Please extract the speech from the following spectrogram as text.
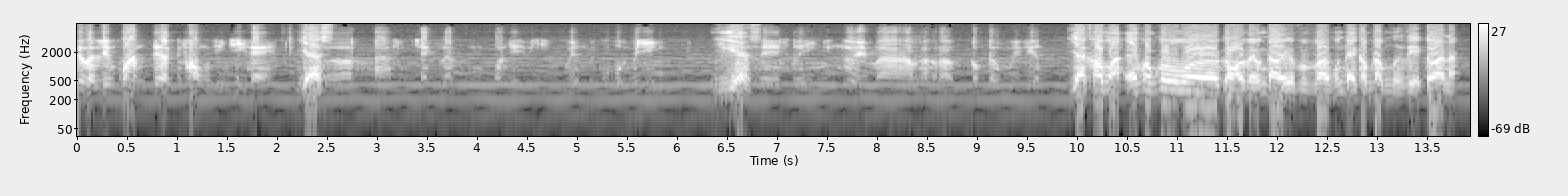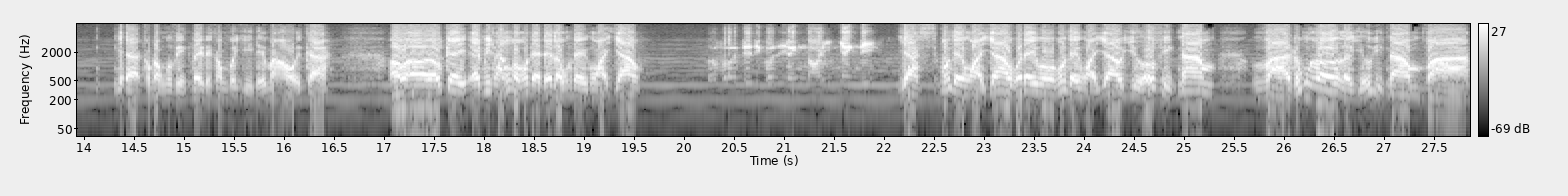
tức là liên quan tức là cái phòng chính trị này Yes, ờ, là phụ trách là quan hệ với chính quyền với quốc hội Mỹ yes. về với những người mà, mà, mà cộng đồng người Việt Dạ không ạ, em không có ờ, gọi về vấn đề về vấn đề cộng đồng người Việt đâu anh ạ. Dạ, cộng đồng người Việt đây thì không có gì để mà hỏi cả. Ờ, ờ, ok, em đi thẳng vào vấn đề đây là vấn đề ngoại giao. vâng vâng thế thì có gì anh nói nhanh đi Dạ, vấn đề ngoại giao ở đây là vấn đề ngoại giao giữa Việt Nam và đúng hơn là giữa Việt Nam và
